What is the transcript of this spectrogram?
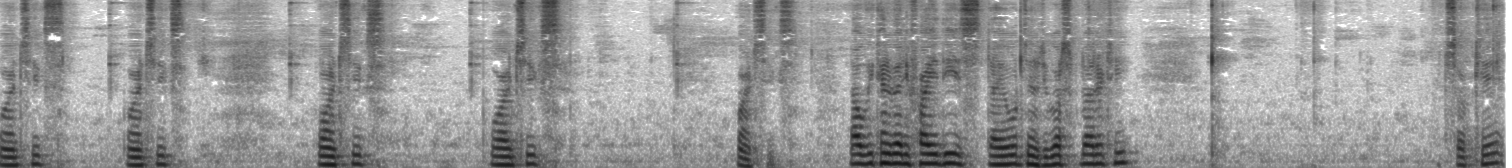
0.6 0.6 0.6 0.6 0.6 now we can verify these diodes in reverse polarity. It's okay.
